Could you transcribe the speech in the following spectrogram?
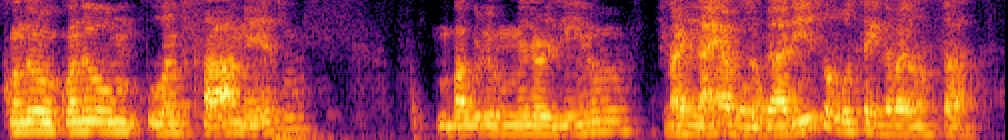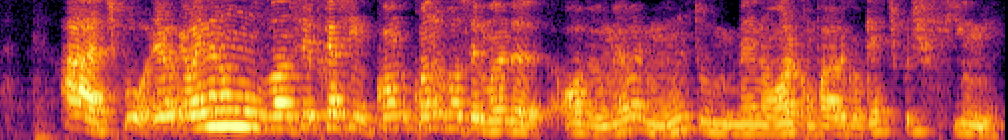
quando eu, quando eu lançar mesmo, um bagulho melhorzinho. Mas tá em algum lugar isso ou você ainda vai lançar? Ah, tipo, eu, eu ainda não lancei, porque assim, quando, quando você manda. Óbvio, o meu é muito menor comparado a qualquer tipo de filme.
